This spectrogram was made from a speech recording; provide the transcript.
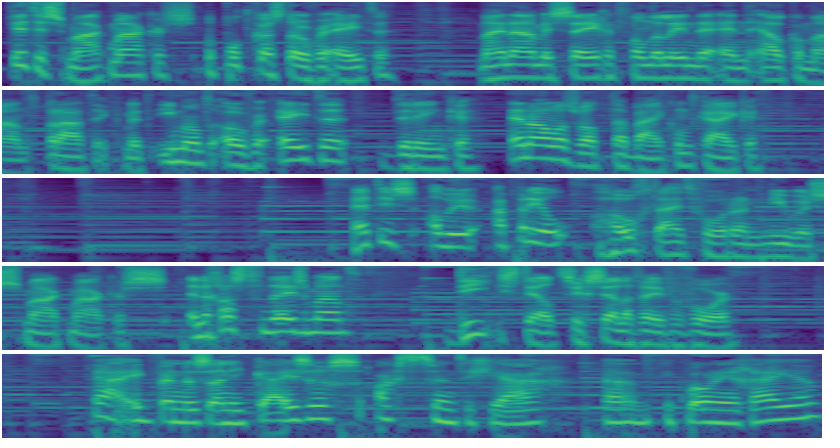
Dit is Smaakmakers, een podcast over eten. Mijn naam is Segert van der Linden en elke maand praat ik met iemand over eten, drinken en alles wat daarbij komt kijken. Het is alweer april, hoog tijd voor een nieuwe Smaakmakers. En de gast van deze maand, die stelt zichzelf even voor. Ja, ik ben dus Annie Keizers, 28 jaar. Ehm, ik woon in Rijen.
